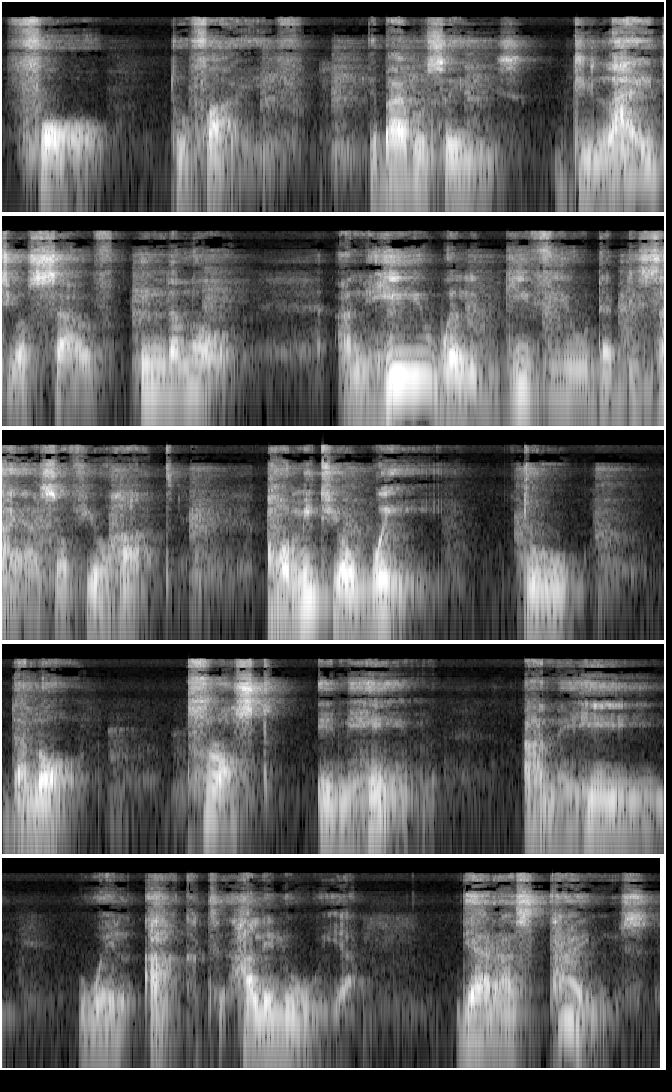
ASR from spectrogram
4 to 5. The Bible says, Delight yourself in the Lord and He will give you the desires of your heart. Commit your way to the Lord. Trust in Him, and He will act. Hallelujah. There are times,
